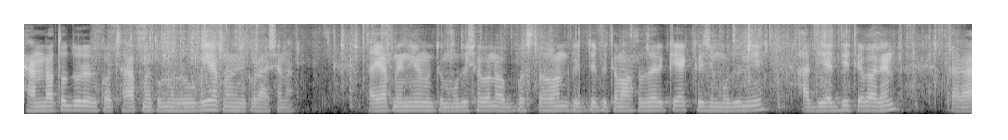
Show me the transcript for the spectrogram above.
ঠান্ডা তো দূরের কথা, আপনার কোনো রোগই আপনার নিকট আসে না। তাই আপনি নিয়মিত মধু সেবনে অভ্যস্ত হন। বৃদ্ধ পিতা মাতাদেরকে এক কেজি মধু নিয়ে হাদিয়া দিতে পারেন। তারা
